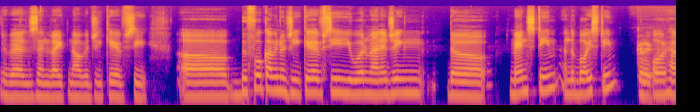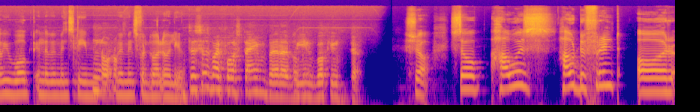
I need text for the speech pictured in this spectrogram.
rebels and right now with gkfc uh, before coming to gkfc you were managing the men's team and the boys team Correct. Or have you worked in the women's team, no, no, women's football earlier? This is my first time where I've okay. been working. Yeah. Sure. So how is how different or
